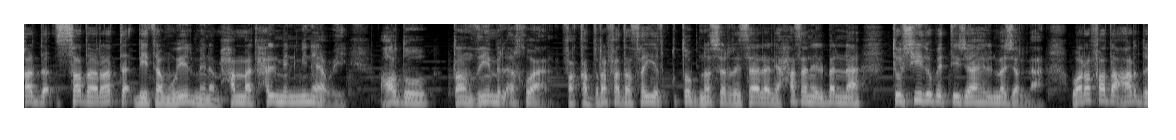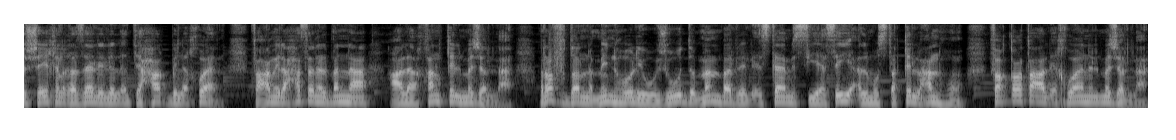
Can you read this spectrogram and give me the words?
قد صدرت بتمويل من محمد حلمي المناوي عضو تنظيم الإخوان. فقد رفض سيد قطب نشر رسالة لحسن البنا تشيد باتجاه المجلة ورفض عرض الشيخ الغزالي للالتحاق بالإخوان. فعمل حسن البنا على خنق المجلة رفضا منه لوجود منبر للإسلام السياسي المستقل عنه. فقاطع الإخوان المجلة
